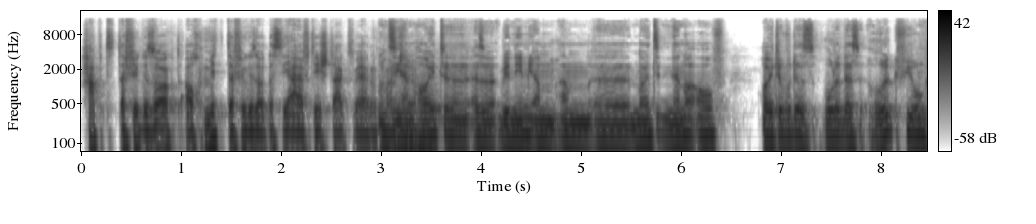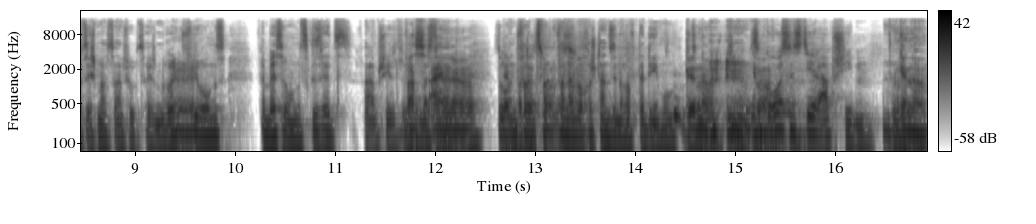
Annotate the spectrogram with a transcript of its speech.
habt dafür gesorgt, auch mit dafür gesorgt, dass die AfD stark werden Und konnte. sie haben heute, also wir nehmen ja am, am äh, 19. Januar auf. Heute wurde das, wurde das Rückführungs, ich mache Anführungszeichen, Rückführungsverbesserungsgesetz verabschiedet. im Was eine So, und vor, der ist. Woche stand sie noch auf der Demo. Genau. Im So. großen Stil abschieben. Genau.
